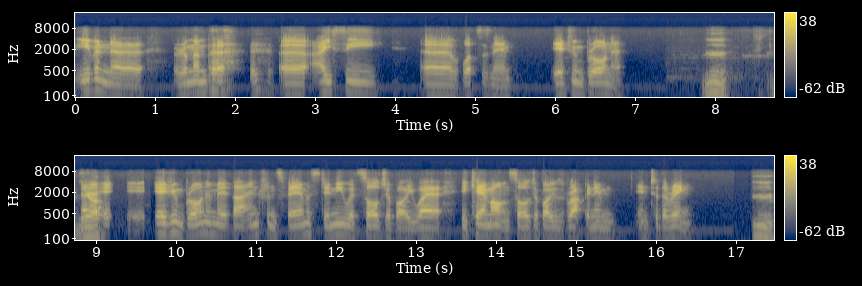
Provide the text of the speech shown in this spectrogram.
even uh, remember uh, IC, uh, what's his name? Adrien Broner. Mm. Uh, Yeah. A- Adrien Broner made that entrance famous, didn't he, with Soldier Boy, where he came out and Soldier Boy was wrapping him into the ring. Mm.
